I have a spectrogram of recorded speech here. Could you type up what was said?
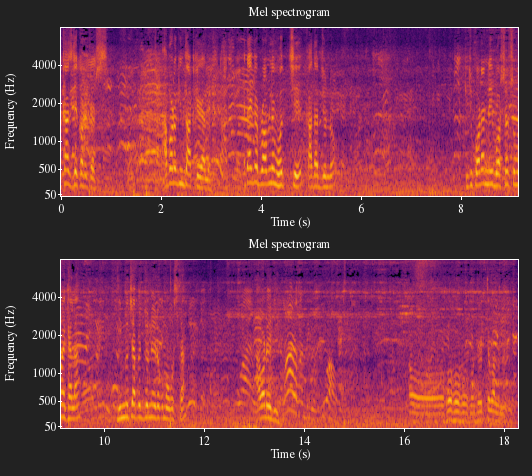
আকাশ ডেকোরেটার্স আবারও কিন্তু আটকে গেল। এটা একটা প্রবলেম হচ্ছে কাদার জন্য। কিছু করার নেই, বর্ষার সময় খেলা। নিম্নচাপের জন্য এরকম অবস্থা। আবারও এডি ও হো হো হো, ধরতে পারল না।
